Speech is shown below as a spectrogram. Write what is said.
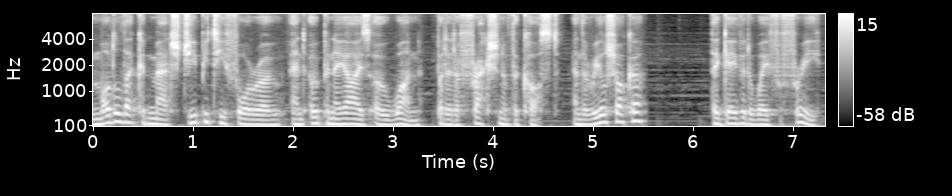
a model that could match GPT-4o and OpenAI's O1, but at a fraction of the cost. And the real shocker? They gave it away for free.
